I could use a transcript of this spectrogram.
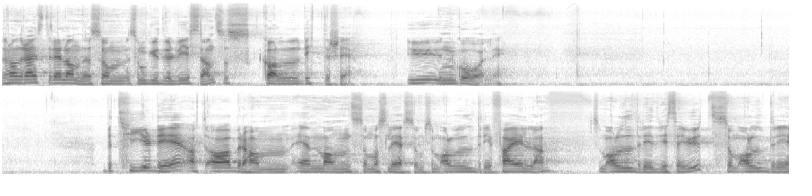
Når han reiser til det landet som, som Gud vil vise ham, så skal dette skje uunngåelig. Betyr det at Abraham er en mann som vi leser om, som aldri feiler, som aldri driter seg ut, som aldri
